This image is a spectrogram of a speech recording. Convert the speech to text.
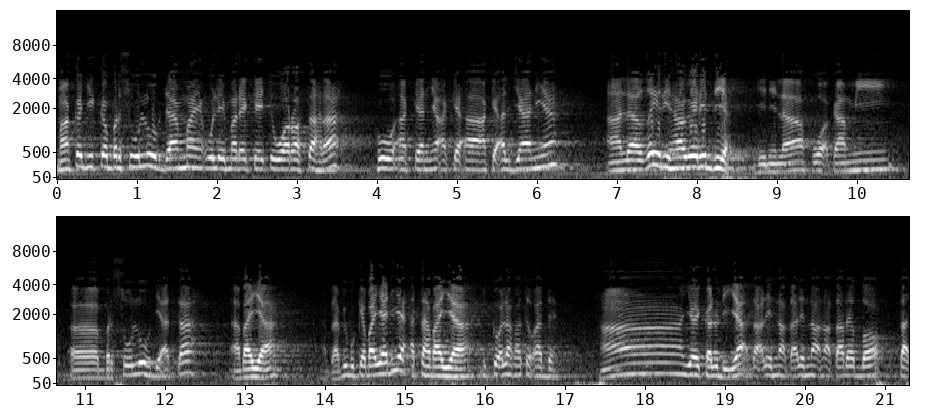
maka jika bersuluh damai oleh mereka itu warasahlah hu akannya akan akan aljaniyah ala ghairi ghairi dia inilah puak kami uh, bersuluh di atas uh, bayar. Tapi bukan bayar dia atas bayar. Ikutlah patut ada. Ha ya kalau dia tak boleh nak tak boleh nak nak tak redha tak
